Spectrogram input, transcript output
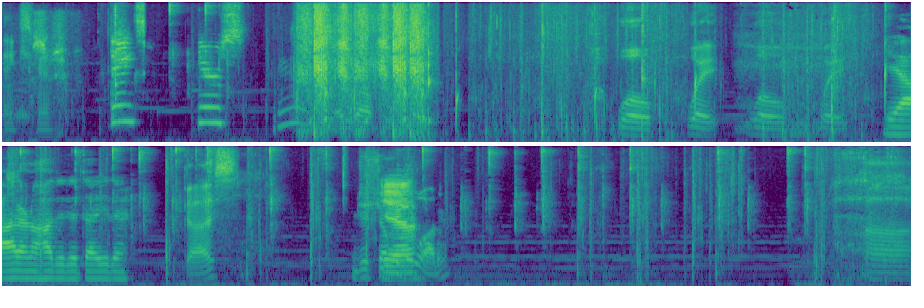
Thanks, man. Thanks. Here's. Whoa, wait, whoa, wait. Yeah, I don't know how they did that either. Guys, Just jump Yeah. in the water. uh,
